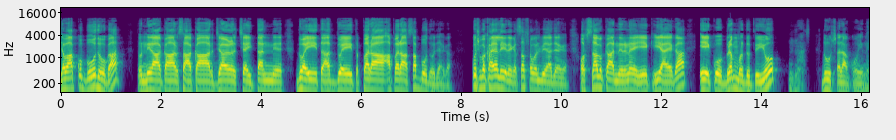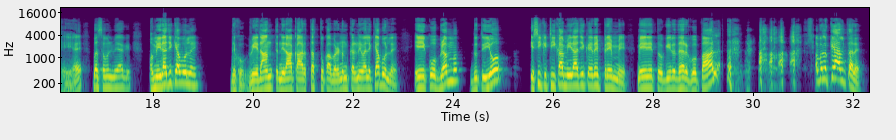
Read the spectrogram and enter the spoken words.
जब आपको बोध होगा तो निराकार, साकार, जड़, चैतन्य, द्वैत, अद्वैत, परा, अपरा, सब बोध हो जाएगा। कुछ बकाया ले रहेगा, सब समझ में आ जाएगा। और सबका निर्णय एक ही आएगा, एको ब्रह्म द्वितीयो दूसरा कोई नहीं है। बस समझ में आ गए। और मीरा जी क्या बोल रहे हैं? देखो, वेदांत निराकार तत्व का वर्णन करने वाले क्या बोल रहे हैं? एको ब्रह्म द्वितीयो इसी की टीका मीरा जी कह रहे प्रेम में। मेरे तो गिरधर गोपाल। अब बोलो, क्या अंतर है?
